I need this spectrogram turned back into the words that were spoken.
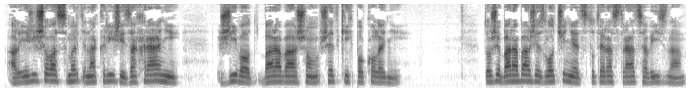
Ale Ježišova smrť na kríži zachráni život Barabášom všetkých pokolení. To, že Barabáš je zločinec, to teraz stráca význam.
